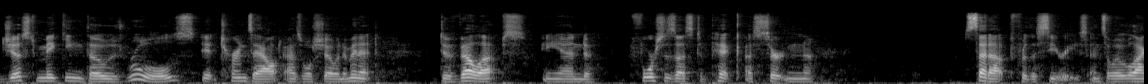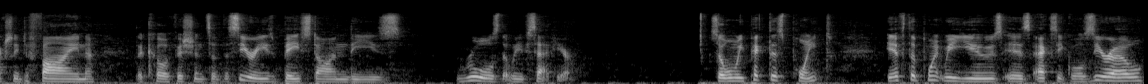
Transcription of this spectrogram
just making those rules, it turns out, as we'll show in a minute, develops and forces us to pick a certain setup for the series. And so it will actually define the coefficients of the series based on these rules that we've set here. So when we pick this point, if the point we use is x equals 0,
